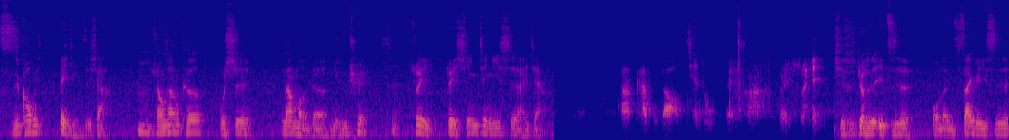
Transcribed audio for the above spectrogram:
时空背景之下，嗯创伤科不是那么的明确，是所以对新进医师来讲，他看不到前途对啊，对，所以 其实就是一直我们三个医师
